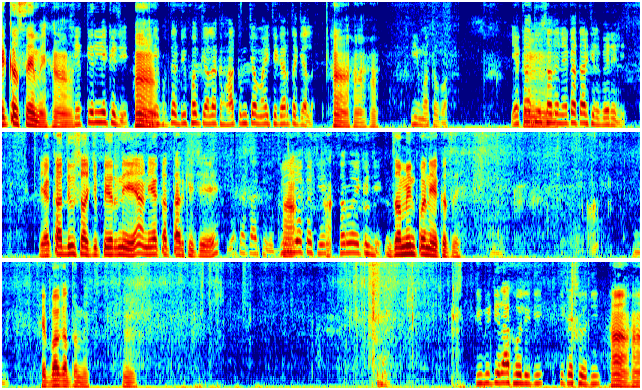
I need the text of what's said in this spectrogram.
एकच सेम आहे हा. शेतकरी एकच आहे. हा. त्यांनी फक्त डिफॉल्ट केला का हा तुमच्या माहिती करता केला. हा हा हा. ही पहा एका दिवसात आणि एका तारखेला पेरेली एका दिवसाची पेरणी आहे आणि एका तारखेची आहे. एका तारखेला. बी एकच आहे सर्व एकच आहे. जमीन पण एकच आहे. हे बघा तुम्ही. हम्म. ती बिटी दाखवली ती ती कशी होती? हा हा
